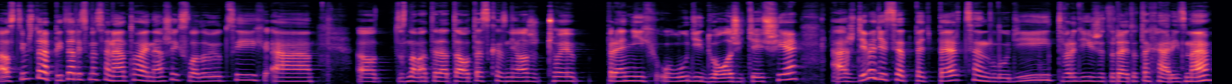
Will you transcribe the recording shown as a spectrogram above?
A s tým, že teda pýtali sme sa na to aj našich sledujúcich a o, znova teda tá otázka znela, že čo je pre nich u ľudí dôležitejšie. Až 95% ľudí tvrdí, že teda je to tá charizma,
